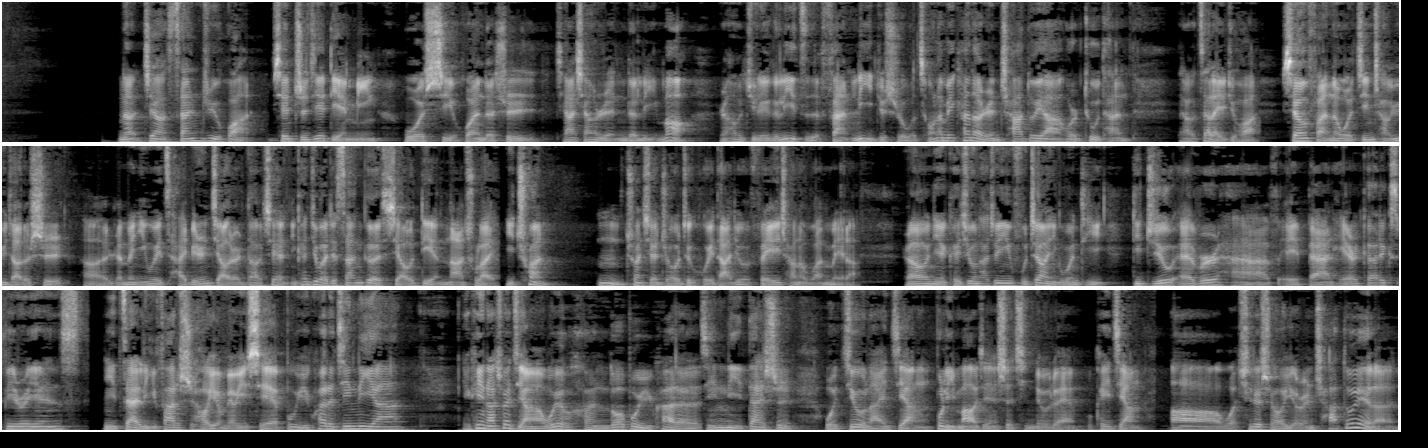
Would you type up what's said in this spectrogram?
那这样三句话，先直接点明我喜欢的是家乡人的礼貌，然后举了一个例子反例，就是我从来没看到人插队啊或者吐痰，然后再来一句话， 相反呢，我经常遇到的是，啊，人们因为踩别人脚而道歉。你看，就把这三个小点拿出来一串，嗯，串起来之后，这个回答就非常的完美了。然后你也可以去用它去应付这样一个问题：Did you ever have a bad haircut experience？你在理发的时候有没有一些不愉快的经历啊？也可以拿出来讲啊，我有很多不愉快的经历，但是我就来讲不礼貌这件事情，对不对？我可以讲啊，我去的时候有人插队了。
